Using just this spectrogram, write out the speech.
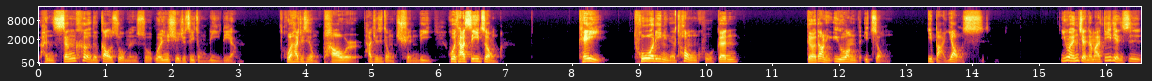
很深刻的告诉我们说，文学就是一种力量，或它就是一种 power，它就是一种权力，或它是一种可以。脱离你的痛苦，跟得到你欲望的一种一把钥匙，因为很简单嘛。第一点是，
